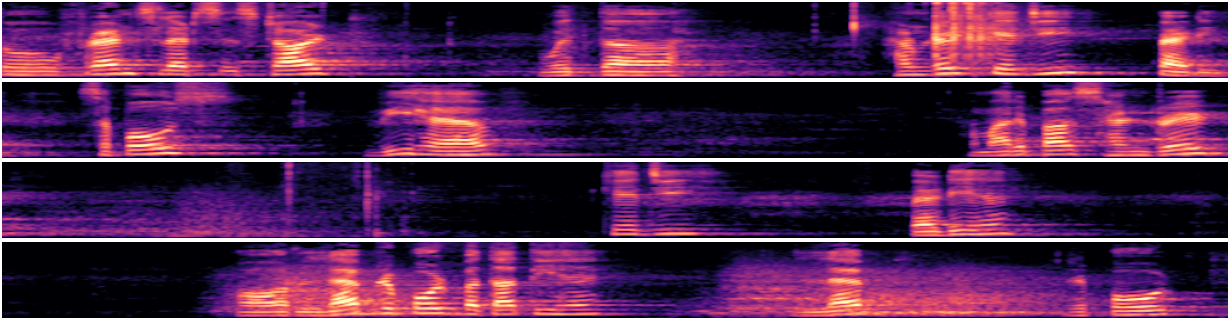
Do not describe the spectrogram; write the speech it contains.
तो friends let's start with the 100 K G paddy suppose we have हमारे पास 100 के जी पैडी है और लैब रिपोर्ट बताती है। लैब रिपोर्ट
